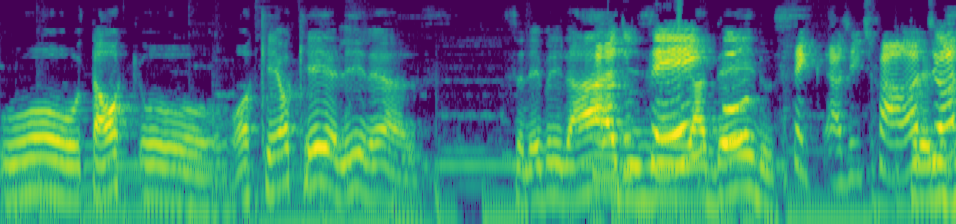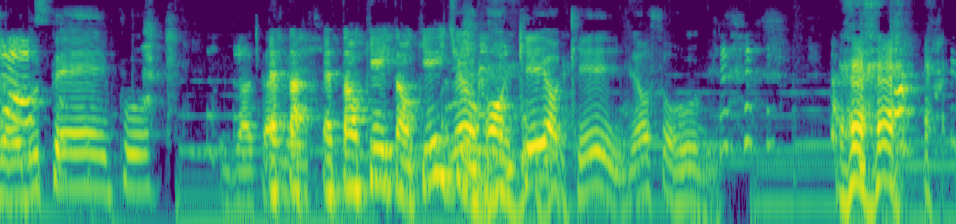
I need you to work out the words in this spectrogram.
o tá ok, o ok, ok ali, né? As celebridades do e tempo. adeiros. tem- a gente fala de Previsão do horóscopo. tempo. É, Exatamente. tá, é tá ok, tá ok, tio? Não, ok, ok. Nelson Rubens.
